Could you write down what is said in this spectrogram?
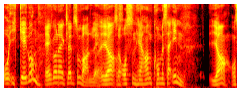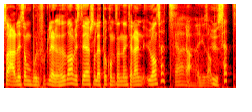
Og ikke Egon. Egon er kledd som vanlig. Ja. Så åssen har han kommet seg inn? Ja, og så er det liksom Hvorfor gleder de seg da, hvis det er så lett å komme seg inn i den kjelleren uansett? Ja, Ja, ikke sant. Usett.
